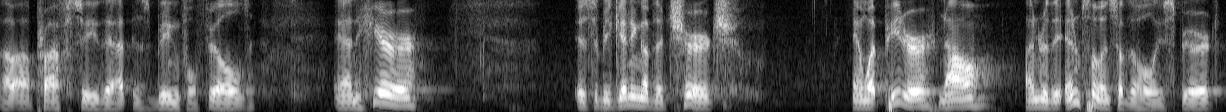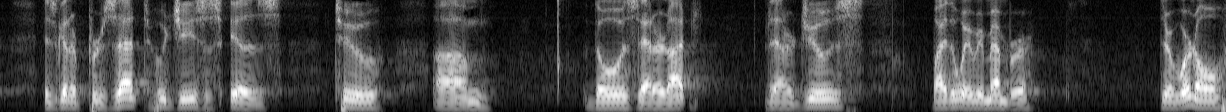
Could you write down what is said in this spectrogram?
uh, a prophecy that is being fulfilled. And here is the beginning of the church. And what Peter, now under the influence of the Holy Spirit, is going to present who Jesus is to um, those that are not that are Jews. By the way, remember there were no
